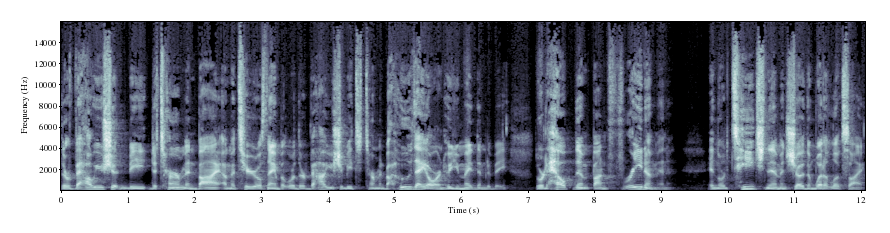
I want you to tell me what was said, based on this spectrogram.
their value shouldn't be determined by a material thing, but Lord, their value should be determined by who they are and who you made them to be. Lord, help them find freedom in it, and Lord, teach them and show them what it looks like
